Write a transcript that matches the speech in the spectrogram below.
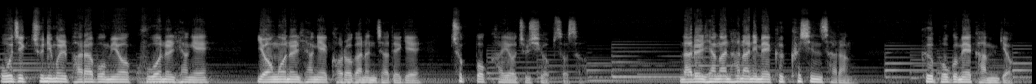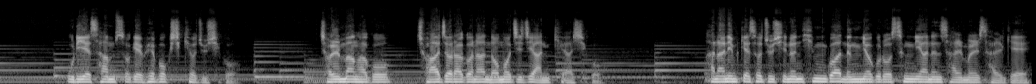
오직 주님을 바라보며 구원을 향해 영원을 향해 걸어가는 자되게 축복하여 주시옵소서. 나를 향한 하나님의 그 크신 사랑, 그 복음의 감격, 우리의 삶 속에 회복시켜 주시고 절망하고 좌절하거나 넘어지지 않게 하시고 하나님께서 주시는 힘과 능력으로 승리하는 삶을 살게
